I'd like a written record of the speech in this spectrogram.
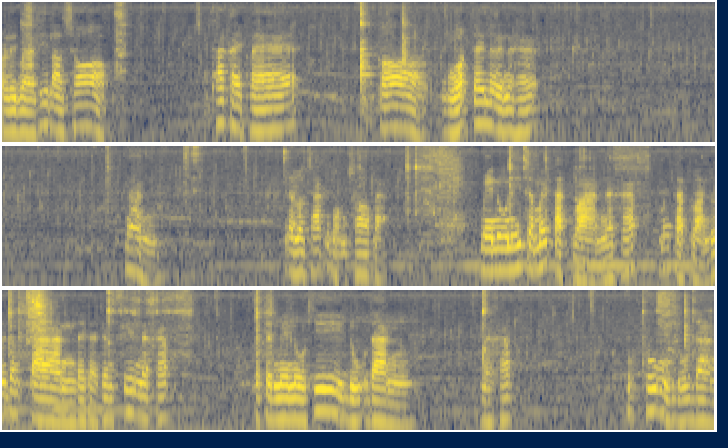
ปริมาณที่เราชอบ ถ้าใครแพ้ก็งดได้เลยนะฮะ นั่น และรสชาติที่ผมชอบแหละ เมนูนี้จะไม่ตัดหวานนะครับ ไม่ตัดหวานด้วยน้ำตาลใดๆทั้งสิ้นนะครับ จะเป็นเมนูที่ดุดันนะครับลูกทุ่งดุดัน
